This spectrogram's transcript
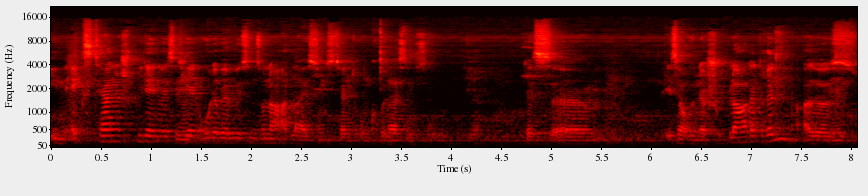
in externe Spieler investieren oder wir müssen so eine Art Leistungszentrum gründen. Leistungszentrum. Das ähm, ist auch in der Schublade drin. Also es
